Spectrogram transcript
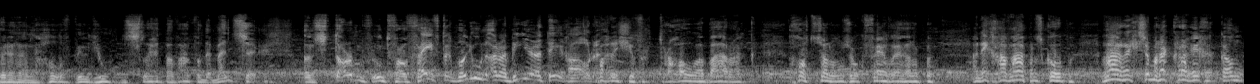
Kunnen een half miljoen slecht bewapende mensen... een stormvloed van 50 miljoen Arabieren tegenhouden? Waar is je vertrouwen, Barak? God zal ons ook verder helpen. En ik ga wapens kopen, waar ik ze maar krijgen kan.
